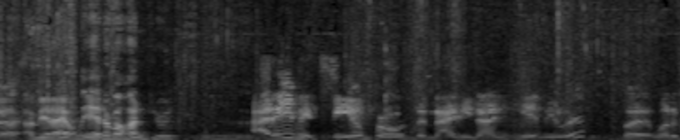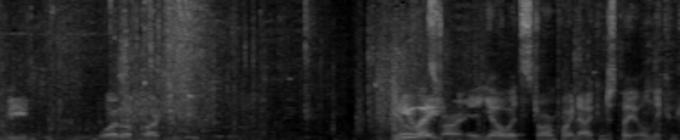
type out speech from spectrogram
uh. I mean, I only hit him 100. I didn't even see him for the 99 he hit me with, but what a beast. What a fucking beast. Yo, He it's like, Stor- yo, it's Storm Point now. I can just play only control.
